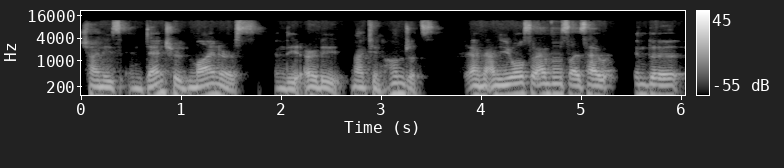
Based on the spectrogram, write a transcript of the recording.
Chinese indentured miners in the early 1900s. And, and you also emphasize how in the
